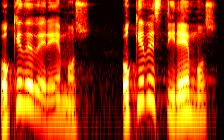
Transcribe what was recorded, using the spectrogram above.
¿O qué beberemos? ¿O qué vestiremos?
